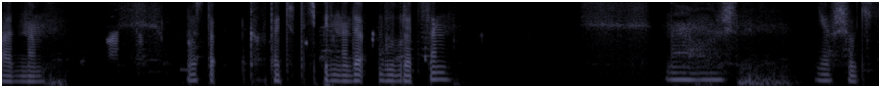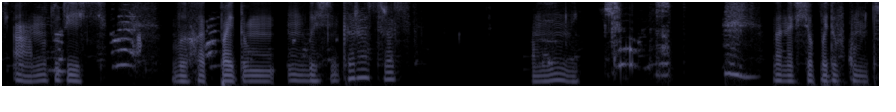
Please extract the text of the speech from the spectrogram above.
Ладно. Просто как-то отсюда теперь надо выбраться. Да уж. Я в шоке. А, ну тут есть выход, поэтому быстренько раз, раз. Там умный. Ладно, все, пойду в комнату.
